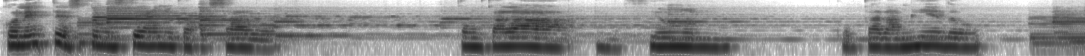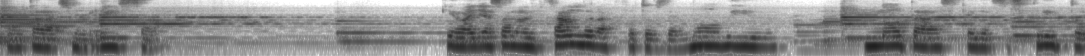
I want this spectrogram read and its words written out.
conectes con este año que ha pasado, con cada emoción, con cada miedo, con cada sonrisa. Que vayas analizando las fotos del móvil, notas que hayas escrito,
